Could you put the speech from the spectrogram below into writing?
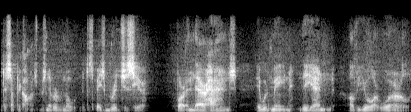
The Decepticons must never know that the space bridge is here, for in their hands it would mean the end of your world.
